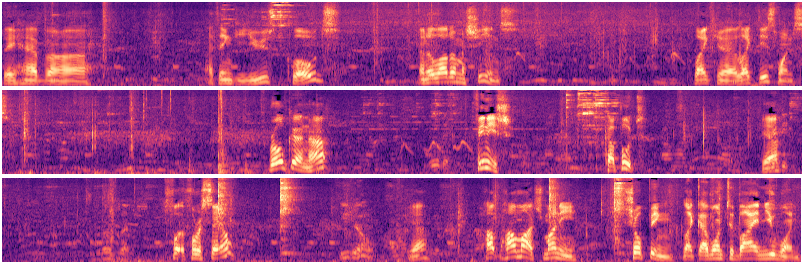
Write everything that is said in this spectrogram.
They have, uh, I think, used clothes and a lot of machines, like uh, like these ones. Broken, huh? Finish. Kaput. Yeah. For, for sale? You don't. Yeah. How, how much money? Shopping. Like I want to buy a new one.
